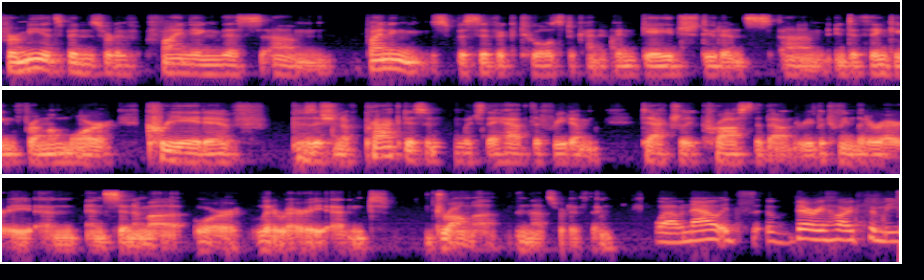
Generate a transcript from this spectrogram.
for me, it's been sort of finding this, um, finding specific tools to kind of engage students um, into thinking from a more creative position of practice in which they have the freedom to actually cross the boundary between literary and, and cinema or literary and drama and that sort of thing. Wow, now it's very hard for me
